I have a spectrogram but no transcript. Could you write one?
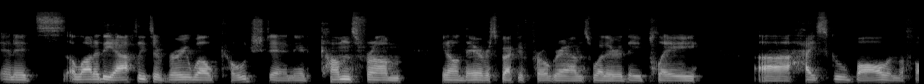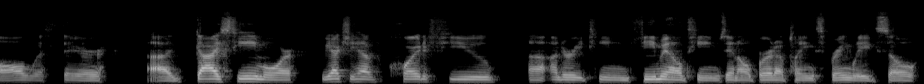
and it's a lot of the athletes are very well coached, and it comes from you know their respective programs, whether they play uh, high school ball in the fall with their uh, guys team, or we actually have quite a few uh, under 18 female teams in Alberta playing spring league. So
